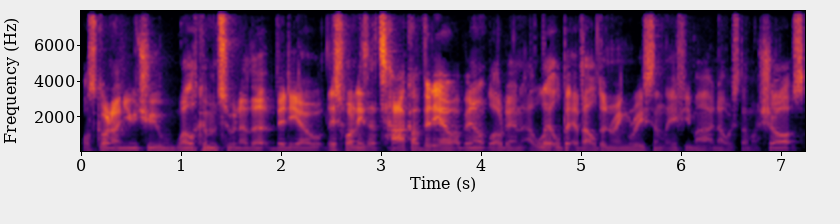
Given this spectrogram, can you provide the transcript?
What's going on YouTube? Welcome to another video. This one is a Tarkov video. I've been uploading a little bit of Elden Ring recently, if you might have noticed on my shorts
